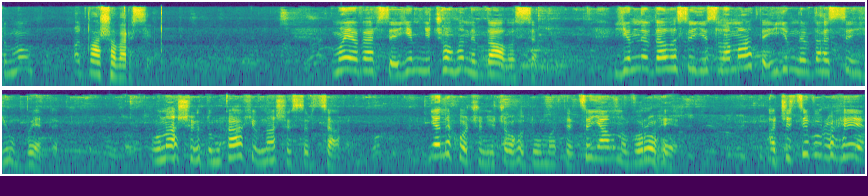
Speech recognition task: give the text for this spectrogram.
Тому От ваша версія. моя версія, їм нічого не вдалося. Їм не вдалося її зламати, і їм не вдасться її вбити. У наших думках і в наших серцях. Я не хочу нічого думати. Це явно вороги. А чи ці вороги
